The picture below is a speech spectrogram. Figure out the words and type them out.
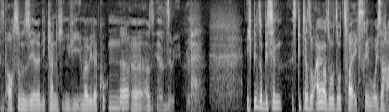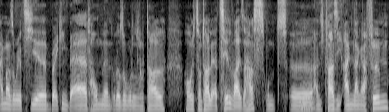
ist auch so eine Serie, die kann ich irgendwie immer wieder gucken. Ja. Äh, also, also, ich bin so ein bisschen, es gibt ja so einmal so, so zwei Extreme, wo ich sage, einmal so jetzt hier Breaking Bad, Homeland oder so, wo du so total horizontale Erzählweise hast und äh, eigentlich quasi ein langer Film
